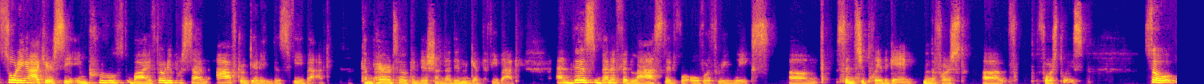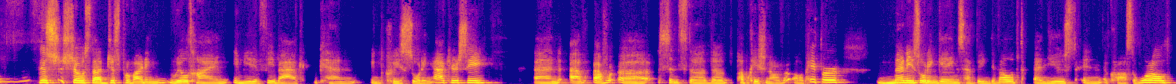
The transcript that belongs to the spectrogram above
sorting accuracy improved by 30% after getting this feedback compared to a condition that didn't get the feedback. And this benefit lasted for over three weeks um, since you play the game in the first, uh, first place. So this shows that just providing real-time immediate feedback can increase sorting accuracy. And uh, since the, the publication of, a paper, many sorting games have been developed and used in across the world.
